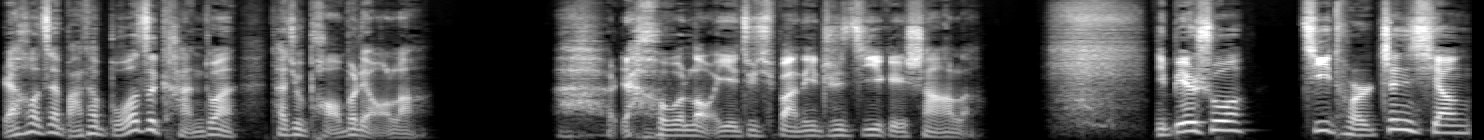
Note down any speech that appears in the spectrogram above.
然后再把他脖子砍断，他就跑不了了。”啊！然后我姥爷就去把那只鸡给杀了。你别说，鸡腿真香。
